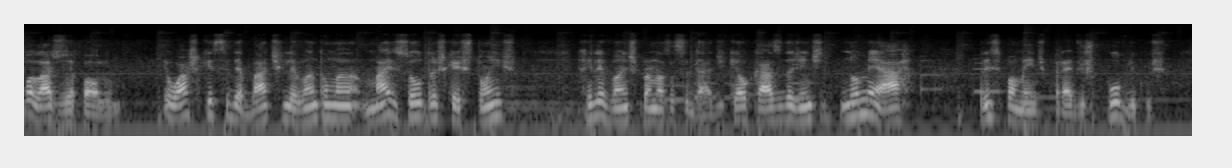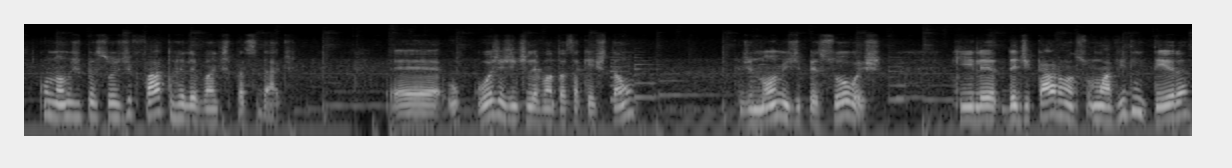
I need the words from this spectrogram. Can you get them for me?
Olá, José Paulo. Eu acho que esse debate levanta uma, mais outras questões relevantes para a nossa cidade, que é o caso da gente nomear, principalmente prédios públicos, com nomes de pessoas de fato relevantes para a cidade. É, o, hoje a gente levantou essa questão de nomes de pessoas que dedicaram uma vida inteira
